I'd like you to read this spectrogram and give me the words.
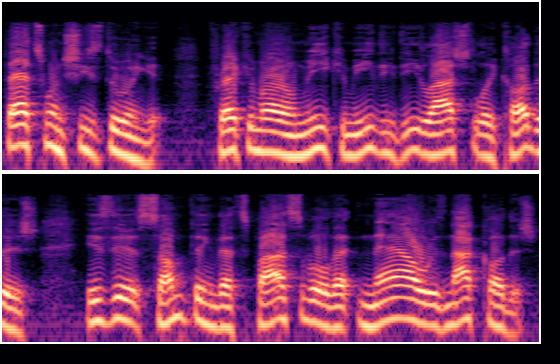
that's when she's doing it. Is there something that's possible that now is not Kaddish?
